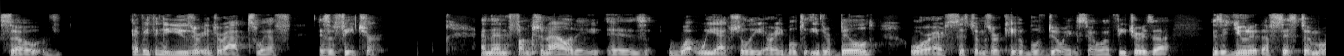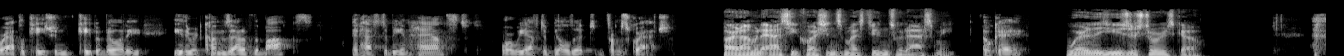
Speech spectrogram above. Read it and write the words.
So everything a user interacts with is a feature. And then functionality is what we actually are able to either build or our systems are capable of doing. So a feature is a is a unit of system or application capability. Either it comes out of the box, it has to be enhanced, or we have to build it from scratch. All right, I'm going to ask you questions my students would ask me. Okay. Where do the user stories go?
